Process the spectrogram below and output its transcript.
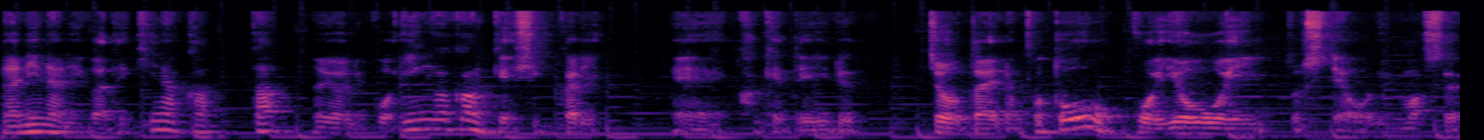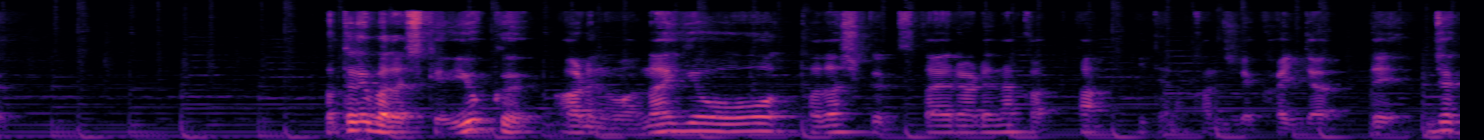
何々ができなかったのようにこう因果関係しっかり、えー、かけている状態のことをこう要因としております。例えばですけど、よくあるのは内容を正しく伝えられなかったみたいな感じで書いてあって、じゃあ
